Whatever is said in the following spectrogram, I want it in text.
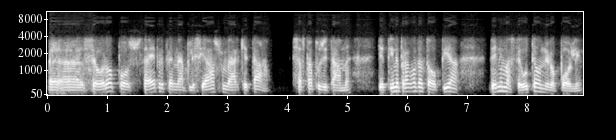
Ε, θεωρώ πως θα έπρεπε να πλησιάσουμε αρκετά σε αυτά που ζητάμε, γιατί είναι πράγματα τα οποία δεν είμαστε ούτε ονειροπόλοι,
